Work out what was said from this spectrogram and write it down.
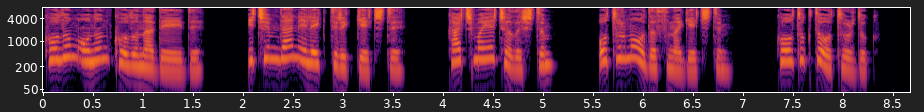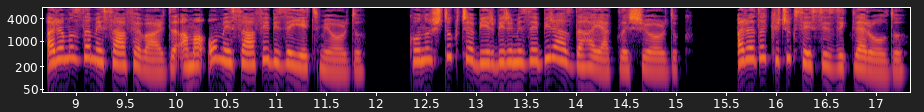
Kolum onun koluna değdi. İçimden elektrik geçti. Kaçmaya çalıştım. Oturma odasına geçtim. Koltukta oturduk. Aramızda mesafe vardı ama o mesafe bize yetmiyordu. Konuştukça birbirimize biraz daha yaklaşıyorduk. Arada küçük sessizlikler oldu.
